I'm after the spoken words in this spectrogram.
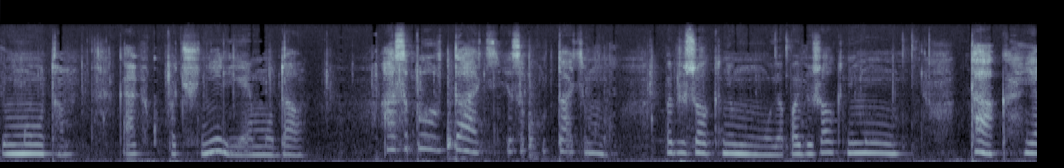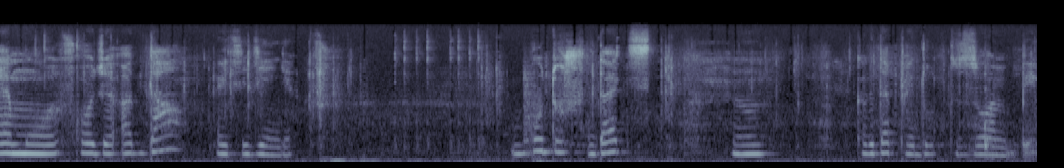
ему там капельку починили, я ему дал. А, забыл дать, я забыл дать ему. Побежал к нему, я побежал к нему. Так, я ему вроде отдал эти деньги. Буду ждать когда придут зомби.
